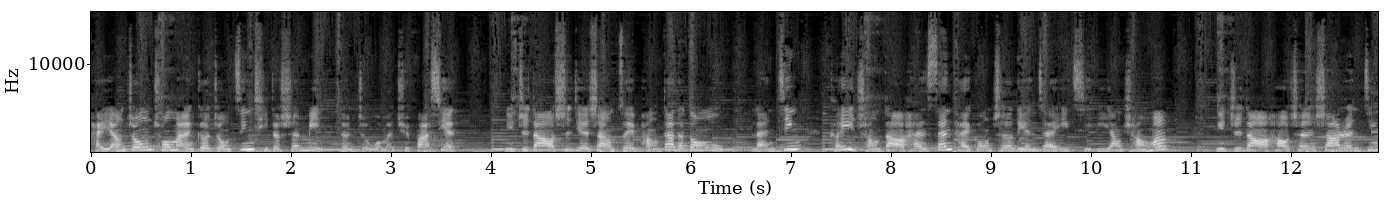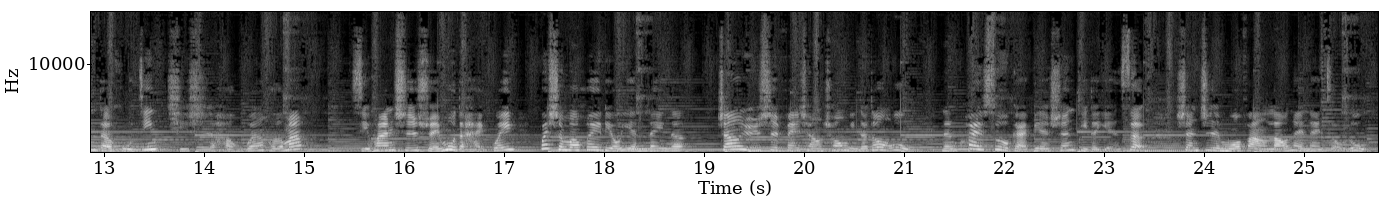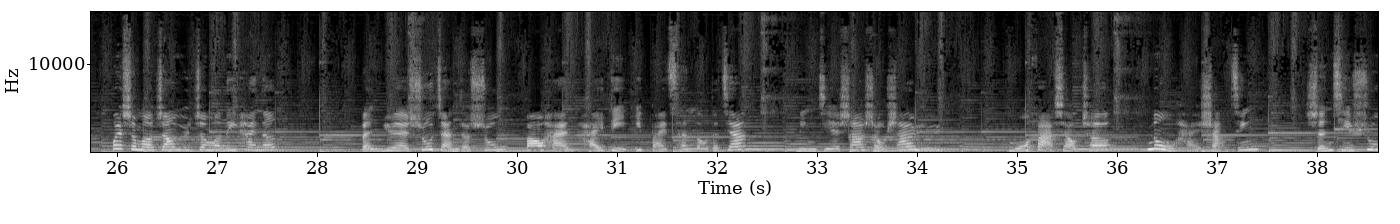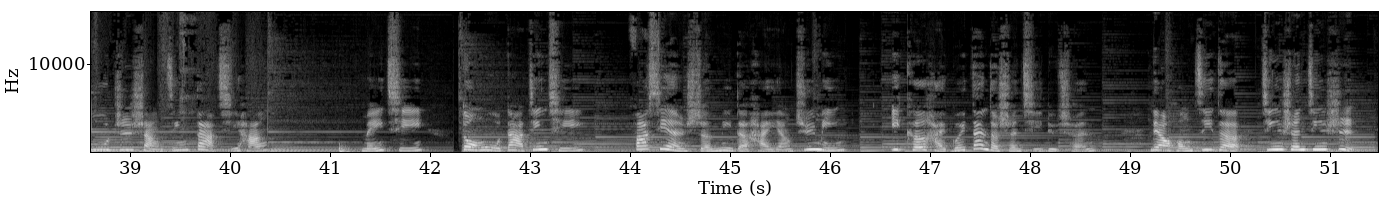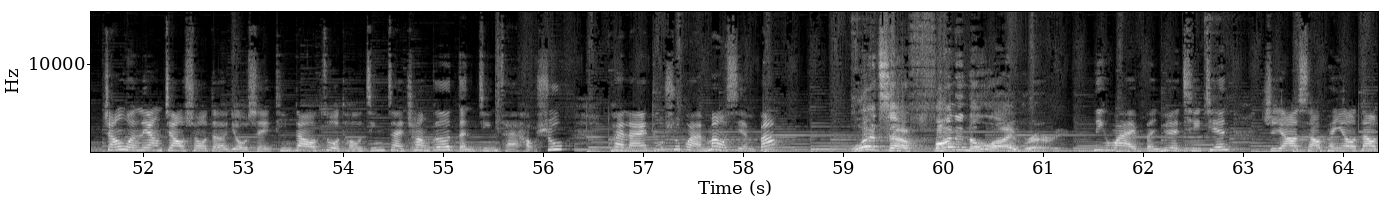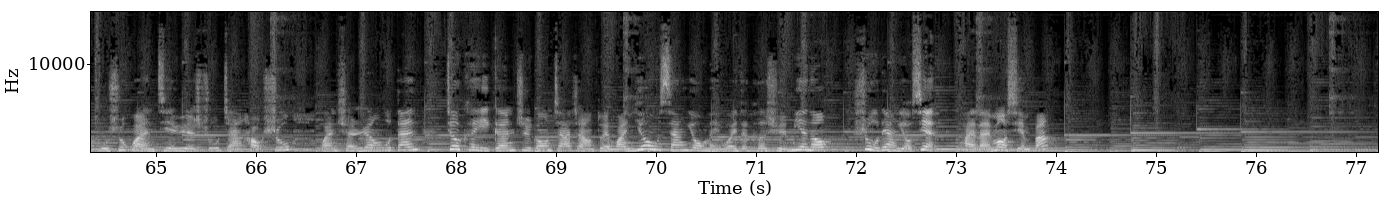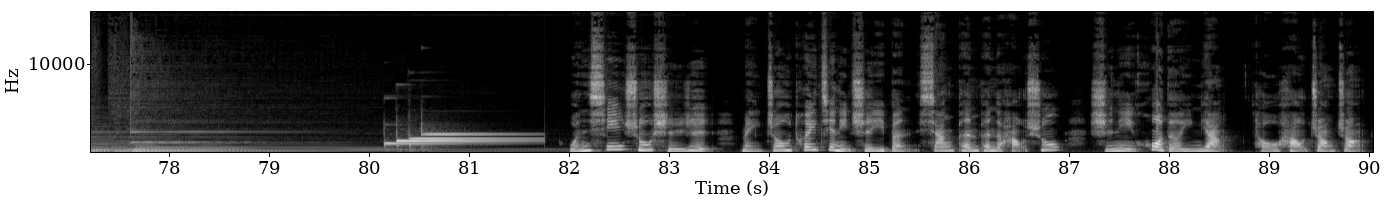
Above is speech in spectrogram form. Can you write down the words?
海洋中充满各种惊奇的生命，等着我们去发现。你知道世界上最庞大的动物蓝鲸可以长到和三台公车连在一起一样长吗？你知道号称杀人鲸的虎鲸其实很温和吗？喜欢吃水母的海龟为什么会流眼泪呢？章鱼是非常聪明的动物，能快速改变身体的颜色，甚至模仿老奶奶走路。为什么章鱼这么厉害呢？本月书展的书包含《海底一百层楼的家》、《敏捷杀手鲨鱼》、《魔法校车》、《怒海赏金》、《《神奇树屋之赏金大奇航》，梅奇动物大惊奇，发现神秘的海洋居民，一颗海龟蛋的神奇旅程，廖鸿基的今生今世，张文亮教授的有谁听到座头鲸在唱歌等精彩好书，快来图书馆冒险吧！Let's have fun in the library. 另外，本月期间，只要小朋友到图书馆借阅书展好书，完成任务单，就可以跟志工家长兑换又香又美味的科学面哦。数量有限，快来冒险吧！文心书食日，每周推荐你吃一本香喷喷的好书，使你获得营养，头好壮壮。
